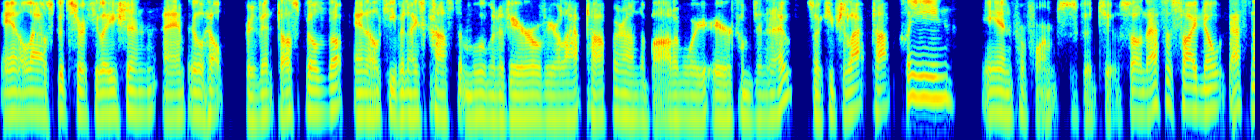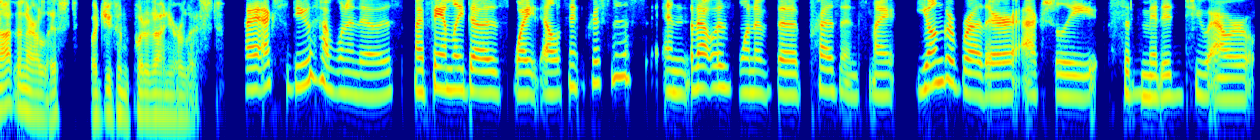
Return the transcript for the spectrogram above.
and allows good circulation and it'll help prevent dust buildup and it'll keep a nice constant movement of air over your laptop and on the bottom where your air comes in and out. So it keeps your laptop clean, and performance is good too. So that's a side note. That's not in our list, but you can put it on your list. I actually do have one of those. My family does white elephant Christmas, and that was one of the presents my younger brother actually submitted to our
